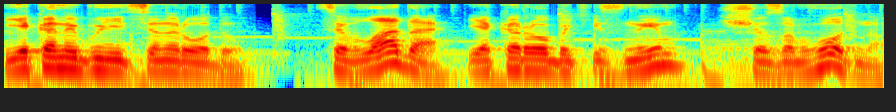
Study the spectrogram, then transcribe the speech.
яка не боїться народу, це влада, яка робить із ним що завгодно.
